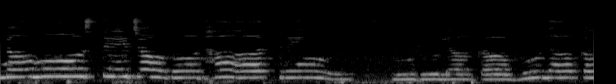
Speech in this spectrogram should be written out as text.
নমস্তে জগধাত্রী মৃদুলাকা ভুলাকা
